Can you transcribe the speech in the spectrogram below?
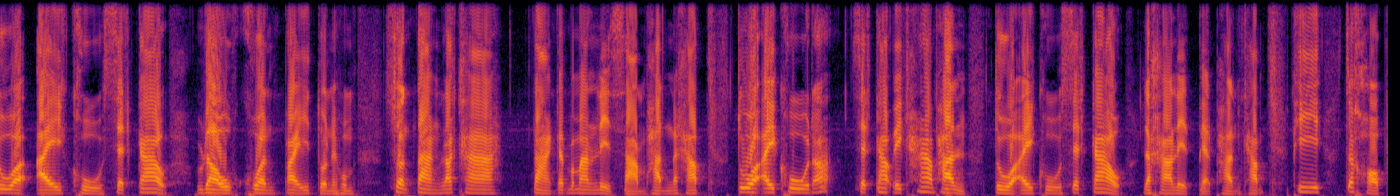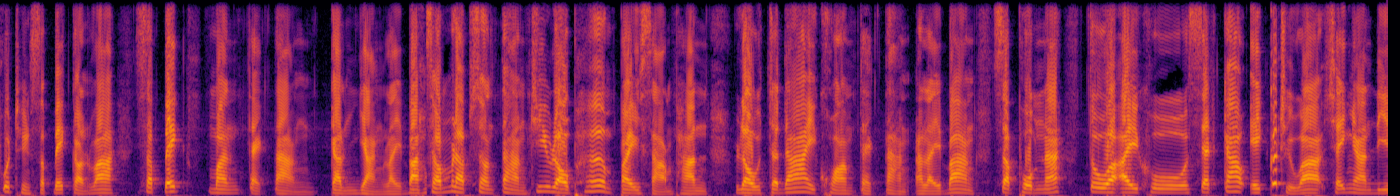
ตัว iQ Set 9เราควรไปตัวไหนผม ส่วนต่างราคาต่างกันประมาณเลท3,000 นะครับ ตัว iQ เนาะ Set 9X 5,000 ตัว iQ Set 9ราคาเลท8,000 ครับ พี่จะขอพูดถึงสเปคก่อนว่า สเปคมันแตกต่าง กันอย่างไรบ้างสำหรับส่วนต่างที่เราเพิ่มไป 3,000 เราจะได้ความแตกต่างอะไรบ้างสับผมนะ ตัว iQ Set 9X ก็ถือว่าใช้งานดี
